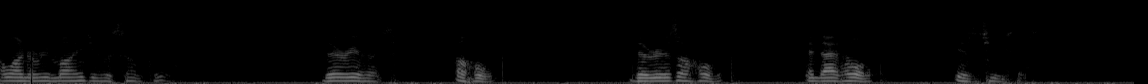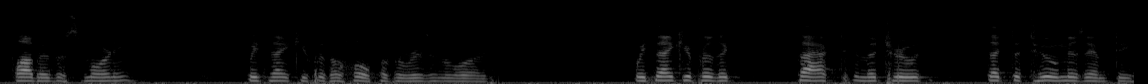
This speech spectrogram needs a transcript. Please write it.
I want to remind you of something. There is a hope. There is a hope, and that hope is Jesus. Father, this morning, we thank you for the hope of a risen Lord. We thank you for the fact and the truth that the tomb is empty.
